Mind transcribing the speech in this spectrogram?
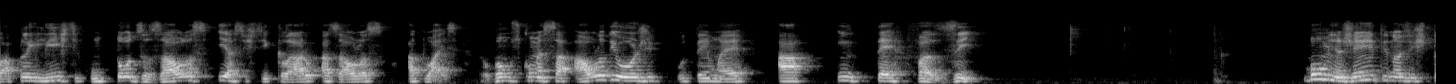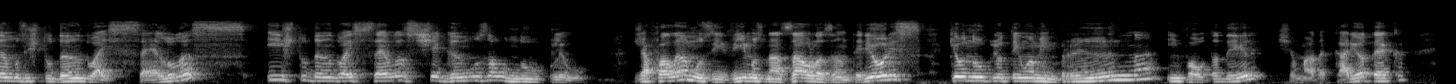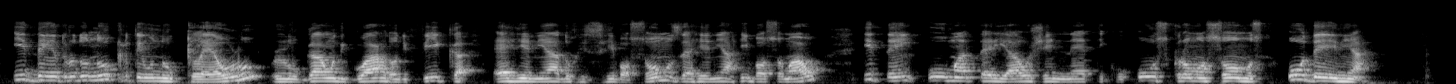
a playlist com todas as aulas e assistir, claro, as aulas atuais. Então vamos começar a aula de hoje. O tema é a interfase. Bom, minha gente, nós estamos estudando as células e estudando as células chegamos ao núcleo. Já falamos e vimos nas aulas anteriores que o núcleo tem uma membrana em volta dele, chamada carioteca, e dentro do núcleo tem o nucleolo, lugar onde guarda, onde fica RNA dos ribossomos, RNA ribossomal, e tem o material genético, os cromossomos, o DNA.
